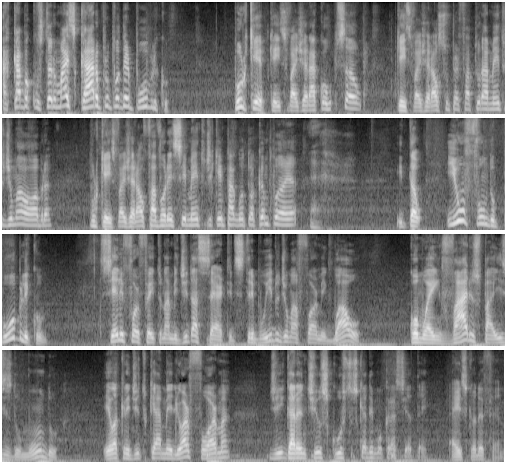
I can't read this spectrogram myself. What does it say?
acaba custando mais caro para o poder público. Por quê? Porque isso vai gerar corrupção. Porque isso vai gerar o superfaturamento de uma obra. Porque isso vai gerar o favorecimento de quem pagou tua campanha. É. Então, e o fundo público, se ele for feito na medida certa e distribuído de uma forma igual, como é em vários países do mundo, eu acredito que é a melhor forma de garantir os custos que a democracia tem. É isso que eu defendo.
